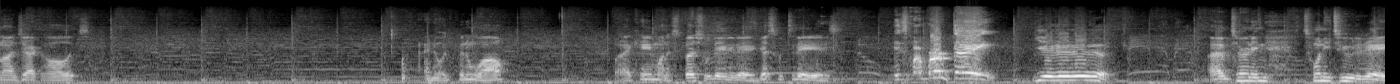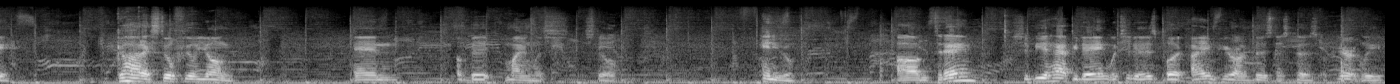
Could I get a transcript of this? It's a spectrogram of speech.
going on, Jackaholics? I know it's been a while, but I came on a special day today. Guess what today is? It's my birthday! Yeah! I'm turning 22 today. God, I still feel young. And a bit mindless still. Anywho, um, today should be a happy day, which it is, but I am here on business because apparently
